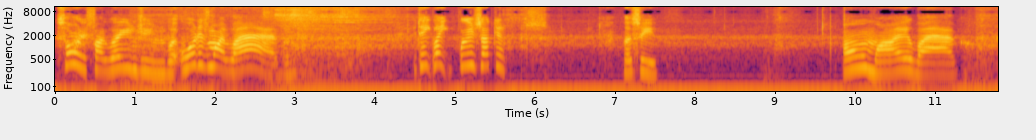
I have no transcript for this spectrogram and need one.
Sorry if I'm raging, but what is my lag? It take like three seconds. Let's see. Oh my lag.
